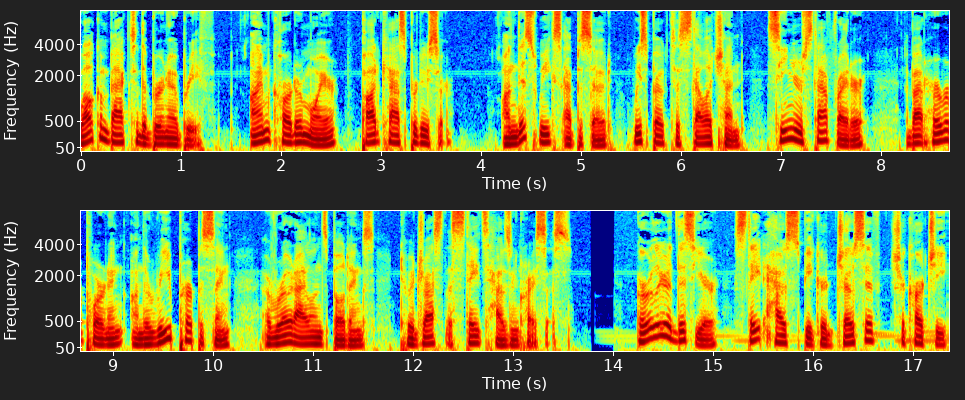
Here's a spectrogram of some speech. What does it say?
Welcome back to the Bruno Brief. I'm Carter Moyer, podcast producer. On this week's episode, we spoke to Stella Chen, senior staff writer, about her reporting on the repurposing of Rhode Island's buildings to address the state's housing crisis. Earlier this year, State House Speaker Joseph Shekarchi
